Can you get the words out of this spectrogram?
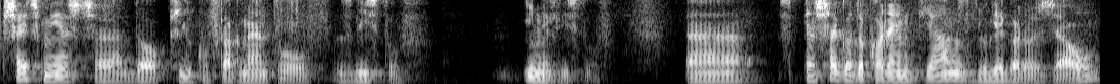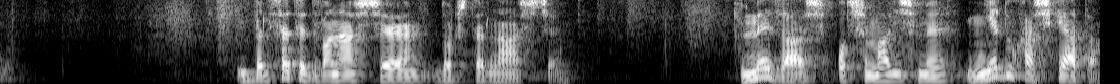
Przejdźmy jeszcze do kilku fragmentów z listów, innych listów. E, z pierwszego do Koryntian, z drugiego rozdziału, wersety 12 do 14. My zaś otrzymaliśmy nie ducha świata,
